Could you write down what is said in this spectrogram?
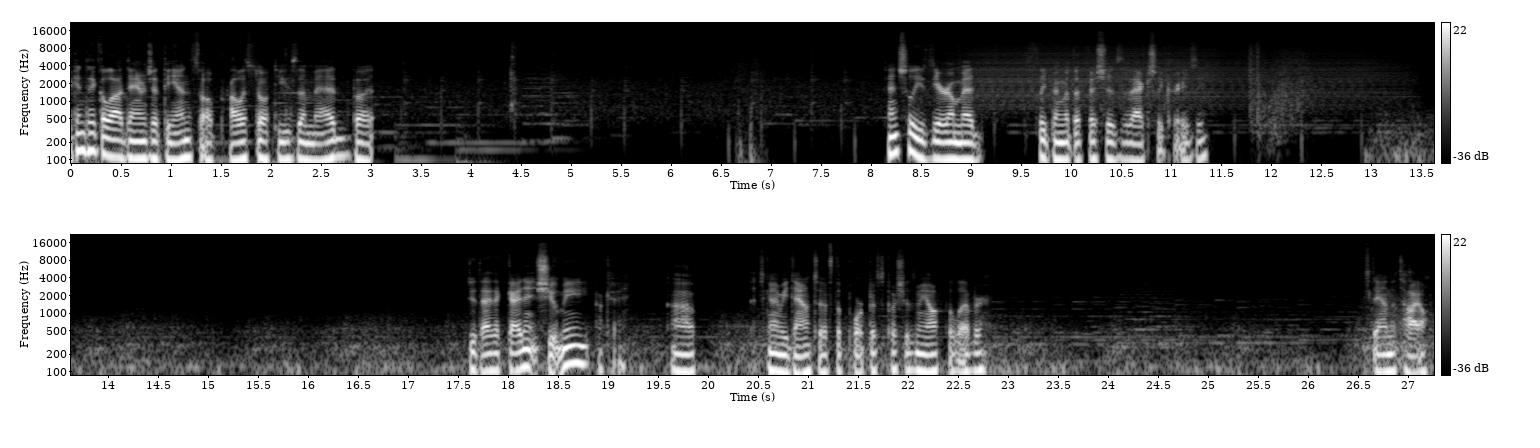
I can take a lot of damage at the end, so I'll probably still have to use the med, but... Potentially zero med sleeping with the fishes is actually crazy. Dude, that guy didn't shoot me? Okay. Uh, it's gonna be down to if the porpoise pushes me off the lever. Stay on the tile.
